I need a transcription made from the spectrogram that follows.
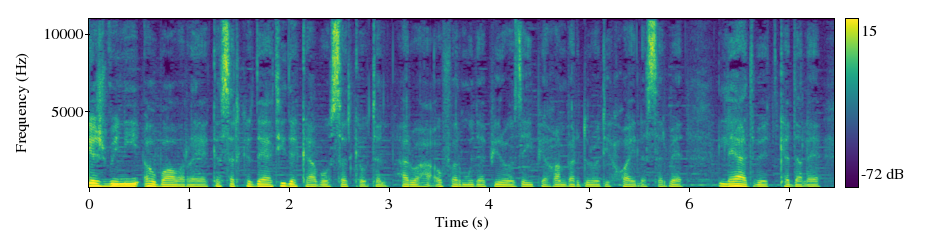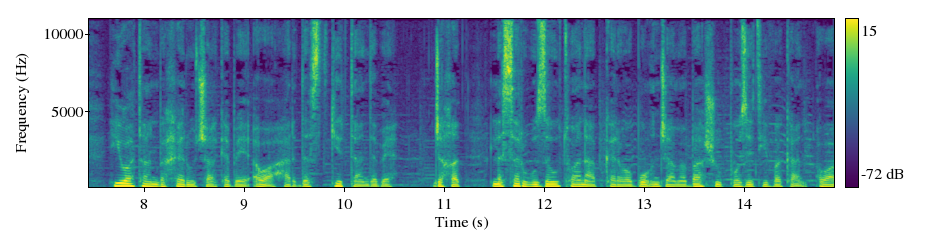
گەشببینی ئەو باوەڕەیە کە سەرکردایەتی دەکا بۆ سەرکەوتن هەروەها ئەو فەرموودە پیرۆزەی پێغەمبەر درۆدی خوای لەسەر بێت لە یاد بێت کە دەڵێ هیواتان بەخێر و چاکە بێ ئەوا هەر دەستگیرتان دەبێ جەخت لەسەر وزە و توانا بکەرەوە بۆ ئەنجامە باش و پۆزێتیڤەکان ئەوا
